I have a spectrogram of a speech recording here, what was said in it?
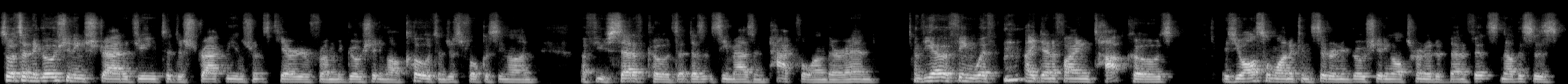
So it's a negotiating strategy to distract the insurance carrier from negotiating all codes and just focusing on a few set of codes that doesn't seem as impactful on their end. And the other thing with identifying top codes is you also want to consider negotiating alternative benefits. Now, this is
